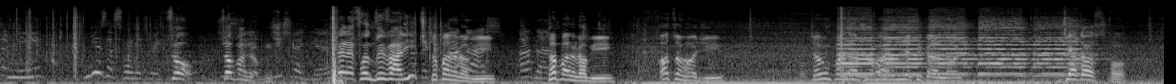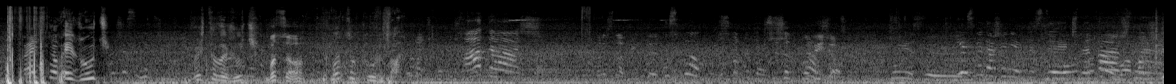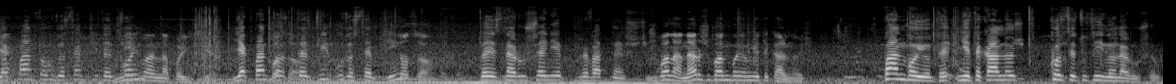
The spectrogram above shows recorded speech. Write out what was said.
proszę mi nie zasłaniać moich Co? Co pan jest. Telefon wywalić? Co pan robi? Adaś. Co pan robi? O co chodzi? Czemu pan naruszył moją nietykalność? Dziadostwo. Weź to wyrzuć. Weź to wyrzuć. Bo co? Po co kurwa? Adaś! Uspokój się. Jest wydarzenie artystyczne, ważne. Jak pan to udostępni ten Dzwoń film, pan na policję. jak pan Bo to, co? ten film udostępni, To co? To jest naruszenie prywatności. Proszę pana, naruszył pan moją nietykalność. Pan moją nietykalność konstytucyjną naruszył.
